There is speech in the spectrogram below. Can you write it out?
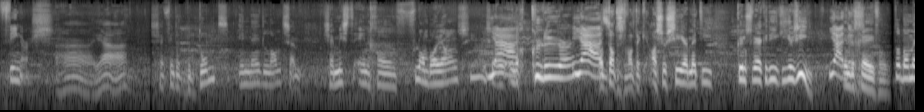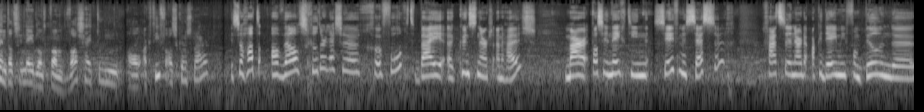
vingers. Ah, ja. Zij vindt het bedompt in Nederland. Zij, mist enige flamboyantie, Ja. enige kleur. Ja, Want dat is wat ik associeer met die kunstwerken die ik hier zie ja in de dus gevel. Op het moment dat ze in Nederland kwam, was zij toen al actief als kunstenaar? ze had al wel schilderlessen gevolgd bij eh, kunstenaars aan huis. Maar pas in 1967 gaat ze naar de Academie van Beeldende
